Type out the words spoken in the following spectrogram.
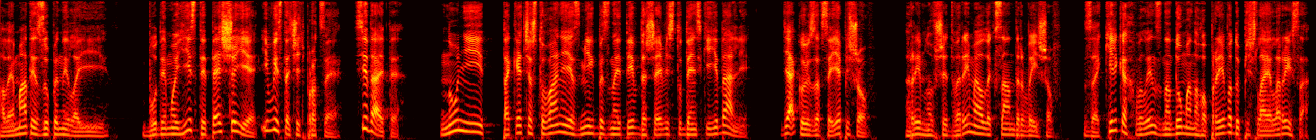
але мати зупинила її. Будемо їсти те, що є, і вистачить про це. Сідайте. Ну ні, таке частування я зміг би знайти в дешевій студентській їдальні. Дякую за все, я пішов. Гримнувши дверима, Олександр вийшов. За кілька хвилин з надуманого приводу пішла і Лариса,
